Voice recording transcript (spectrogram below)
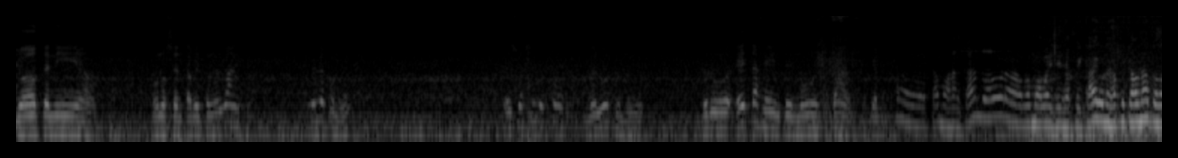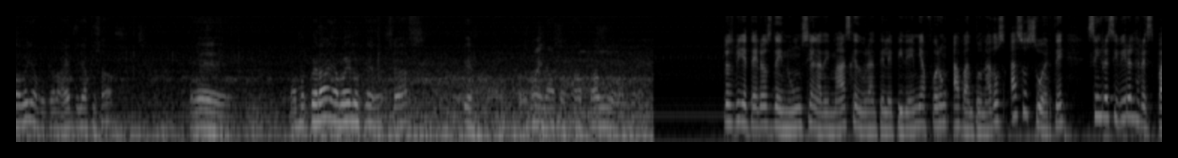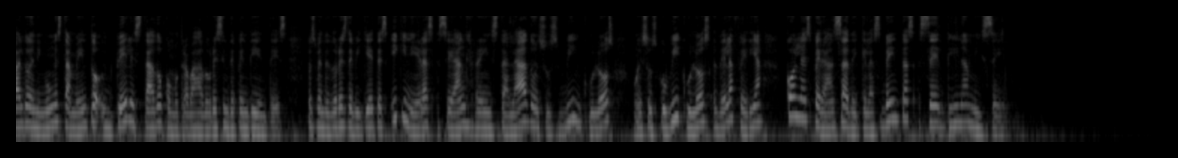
yo tenía unos centavitos en el banco, me lo comido. Eso ha sido todo, me lo he comido. Pero esta gente no está. Porque... Eh, estamos arrancando ahora, vamos a ver si se ha picado. No se ha picado nada todavía porque la gente ya tú sabes. Eh, vamos a esperar y a ver lo que se hace. Bien, pero no hay nada, está, está duro la. Los billeteros denuncian además que durante la epidemia fueron abandonados a su suerte sin recibir el respaldo de ningún estamento del Estado como trabajadores independientes. Los vendedores de billetes y quinielas se han reinstalado en sus vínculos o en sus cubículos de la feria con la esperanza de que las ventas se dinamicen.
